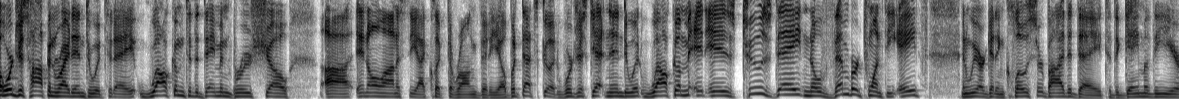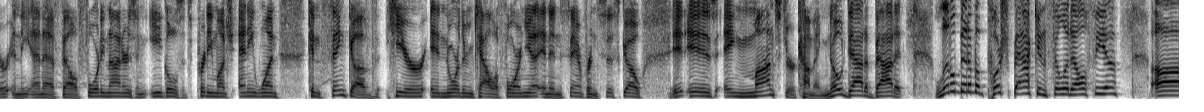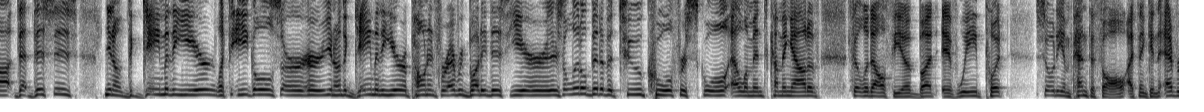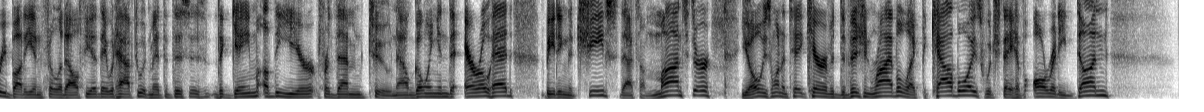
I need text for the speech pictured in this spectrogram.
Oh, we're just hopping right into it today. Welcome to the Damon Bruce Show. Uh, in all honesty, I clicked the wrong video, but that's good. We're just getting into it. Welcome. It is Tuesday, November 28th, and we are getting closer by the day to the game of the year in the NFL 49ers and Eagles. It's pretty much anyone can think of here in Northern California and in San Francisco. It is a monster coming, no doubt about it. Little bit of a pushback in Philadelphia uh, that this is, you know, the game of the year, like the Eagles are, are you know, the game of the year opponent for everybody this year. There's a little bit of a too cool for school element coming out of Philadelphia. But if we put sodium pentothal, I think in everybody in Philadelphia, they would have to admit that this is the game of the year for them too. Now, going into Arrowhead, beating the Chiefs, that's a monster. You always want to take care of a division rival like the Cowboys, which they have already done.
